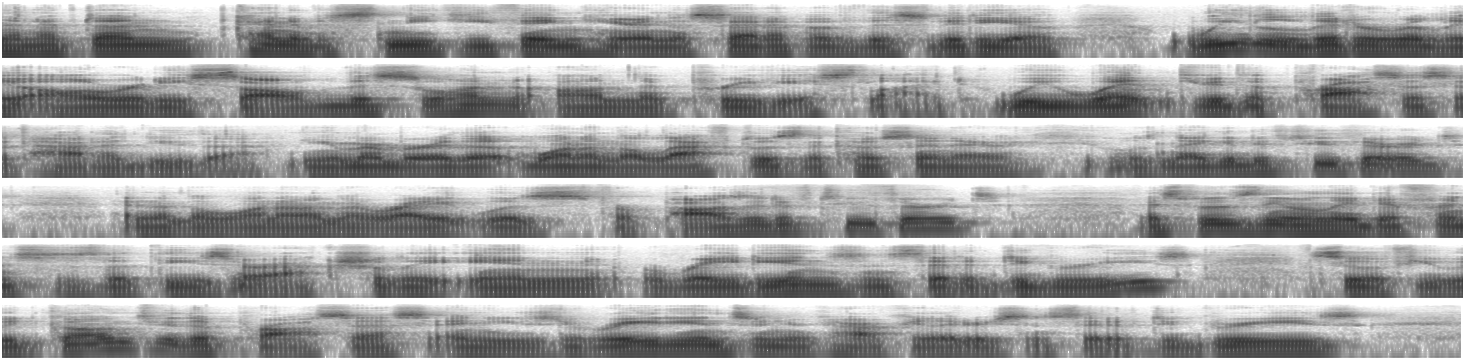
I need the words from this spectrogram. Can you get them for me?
then I've done kind of a sneaky thing here in the setup of this video. We literally already solved this one on the previous slide. We went through the process of how to do that. You remember that one on the left was the cosine equals negative two-thirds, and then the one on the right was for positive two-thirds. I suppose the only difference is that these are actually in radians instead of degrees. So if you had gone through the process and used radians in your calculators instead of degrees, the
